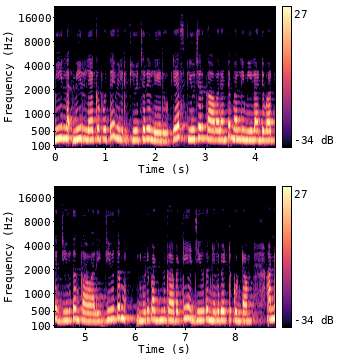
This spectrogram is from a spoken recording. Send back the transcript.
మీ మీరు లేకపోతే వీళ్ళకి ఫ్యూచరే లేదు. ఎస్ ఫ్యూచర్ కావాలంటే మళ్ళీ మీలాంటి వారితో జీవితం కావాలి. జీవితం ముడిపడింది కాబట్టి జీవితం నిలబెట్టుకుంటాం అన్న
